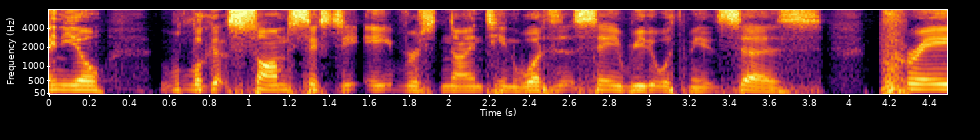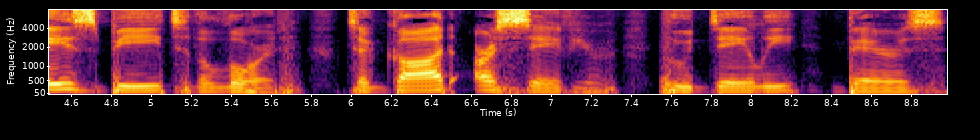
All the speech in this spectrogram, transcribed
And you know, look at Psalm 68, verse 19. What does it say? Read it with me. It says, Praise be to the Lord, to God our Savior, who daily bears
